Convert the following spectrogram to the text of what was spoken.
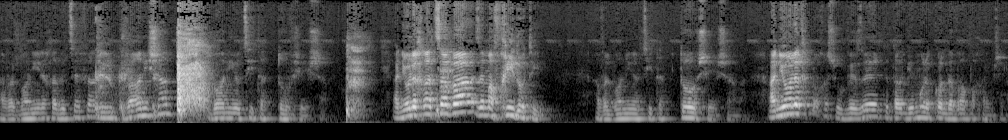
אבל בוא אני אלך לבית ספר, אם כבר אני שם, בוא אני אוציא את הטוב שיש שם. אני הולך לצבא, זה מפחיד אותי. אבל בוא אני אוציא את הטוב שיש שם. אני הולך, לא חשוב, וזה תתרגמו לכל דבר בחיים שלכם.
